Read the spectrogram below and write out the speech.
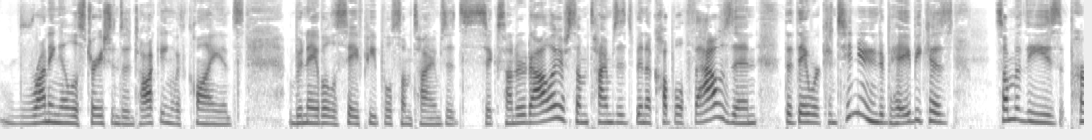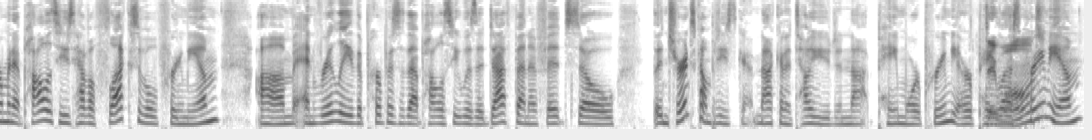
running illustrations and talking with clients been able to save people sometimes it's $600 sometimes it's been a couple thousand that they were continuing to pay because some of these permanent policies have a flexible premium um, and really the purpose of that policy was a death benefit so the insurance company's not going to tell you to not pay more premium or pay They less won't? premium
